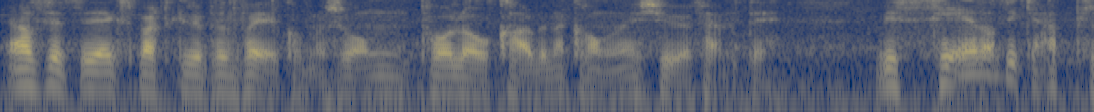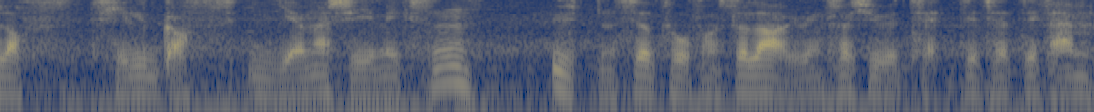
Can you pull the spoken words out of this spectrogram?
Jeg har sittet i ekspertgruppen for EU-kommisjonen på low carbon economy 2050. Vi ser at det ikke er plass til gass i energimiksen uten CO2-fangst og -lagring fra 2030-35.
